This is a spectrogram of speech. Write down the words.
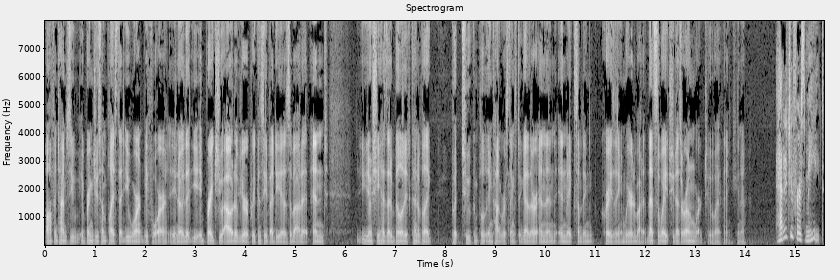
oftentimes you, it brings you someplace that you weren't before. You know that you, it breaks you out of your preconceived ideas about it, and you know, she has that ability to kind of like put two completely incongruous things together and then and make something crazy and weird about it. That's the way she does her own work too. I think you know. How did you first meet?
